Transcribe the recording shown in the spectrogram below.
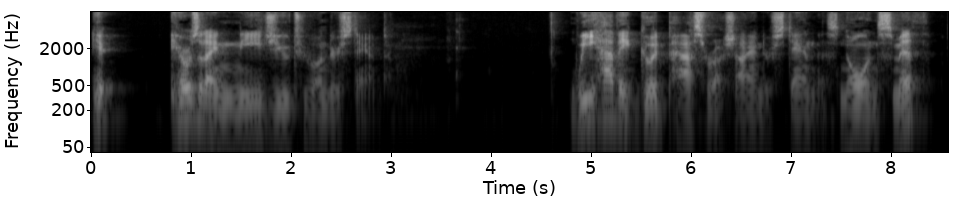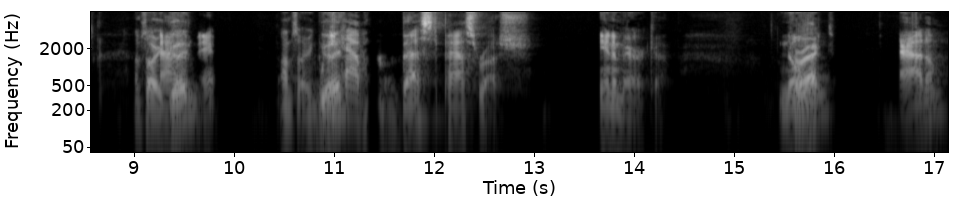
here, here's what I need you to understand. We have a good pass rush. I understand this. Nolan Smith. I'm sorry, Adam good. An- I'm sorry, We have the best pass rush in America. Nolan, Correct. Adam,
